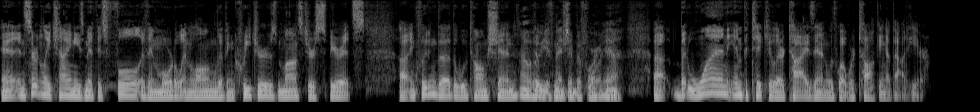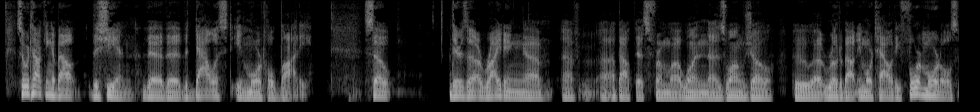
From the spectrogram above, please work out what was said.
and, and certainly Chinese myth is full of immortal and long living creatures, monsters, spirits. Uh, including the the Wutong Shin, Oh, who that you've we've mentioned before, yeah. Uh, but one in particular ties in with what we're talking about here. So we're talking about the Xian, the, the, the Taoist immortal body. So there's a, writing uh, uh, about this from uh, one uh, Zhuang Zhou, who uh, wrote about immortality for mortals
